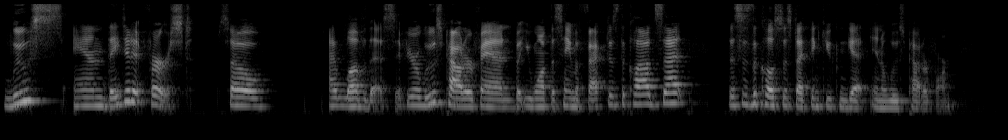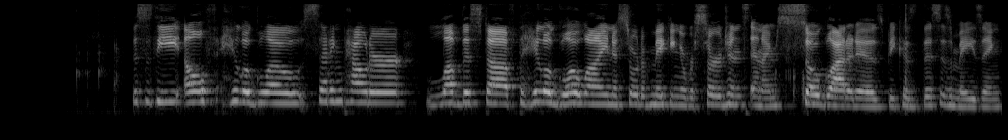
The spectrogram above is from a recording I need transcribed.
loose, and they did it first. So I love this. If you're a loose powder fan, but you want the same effect as the cloud set, this is the closest I think you can get in a loose powder form. This is the e.l.f. Halo Glow setting powder. Love this stuff. The Halo Glow line is sort of making a resurgence, and I'm so glad it is because this is amazing.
